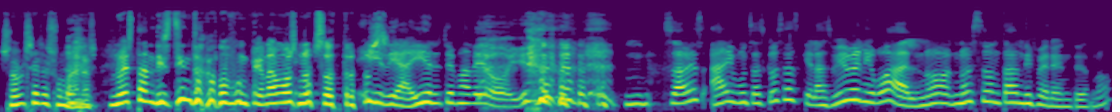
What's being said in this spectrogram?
son seres humanos. No es tan distinto como funcionamos nosotros. Y de ahí el tema de hoy. ¿Sabes? Hay muchas cosas que las viven igual, no, no son tan diferentes, ¿no?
